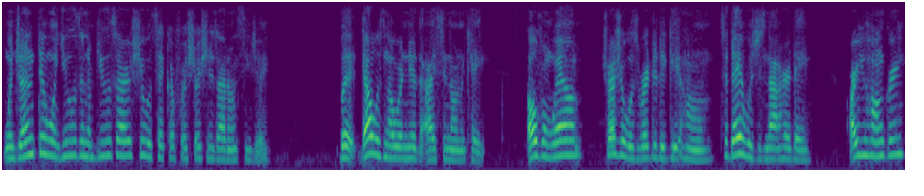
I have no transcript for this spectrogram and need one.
When Jonathan would use and abuse her, she would take her frustrations out on CJ. But that was nowhere near the icing on the cake. Overwhelmed, Treasure was ready to get home. Today was just not her day. Are you hungry?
